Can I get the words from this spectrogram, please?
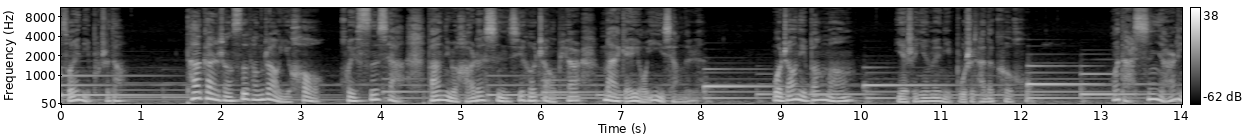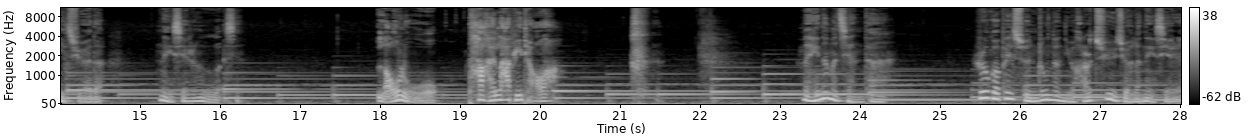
所以你不知道，他干上私房照以后，会私下把女孩的信息和照片卖给有意向的人。我找你帮忙，也是因为你不是他的客户。我打心眼里觉得，那些人恶心。老鲁，他还拉皮条啊！” 没那么简单。如果被选中的女孩拒绝了那些人，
